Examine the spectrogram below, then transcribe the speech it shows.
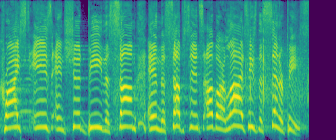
Christ is and should be the sum and the substance of our lives, he's the centerpiece.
